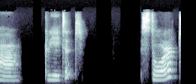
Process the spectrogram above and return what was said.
are created stored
